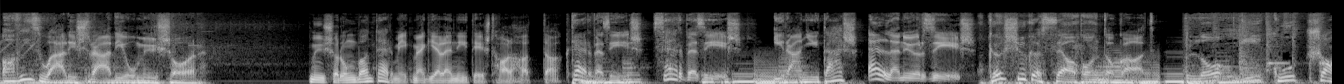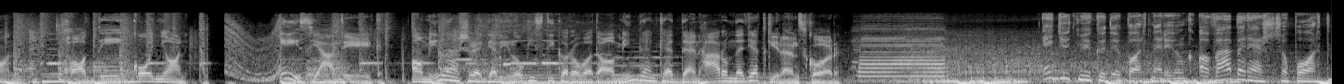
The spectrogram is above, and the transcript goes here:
a vizuális rádió műsor. Műsorunkban termék megjelenítést hallhattak. Tervezés, szervezés, irányítás, ellenőrzés. Kössük össze a pontokat. Logikusan, hatékonyan. Észjáték. A Millás reggeli logisztika rovata minden kedden 3.49-kor. Együttműködő partnerünk a Váberes csoport,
